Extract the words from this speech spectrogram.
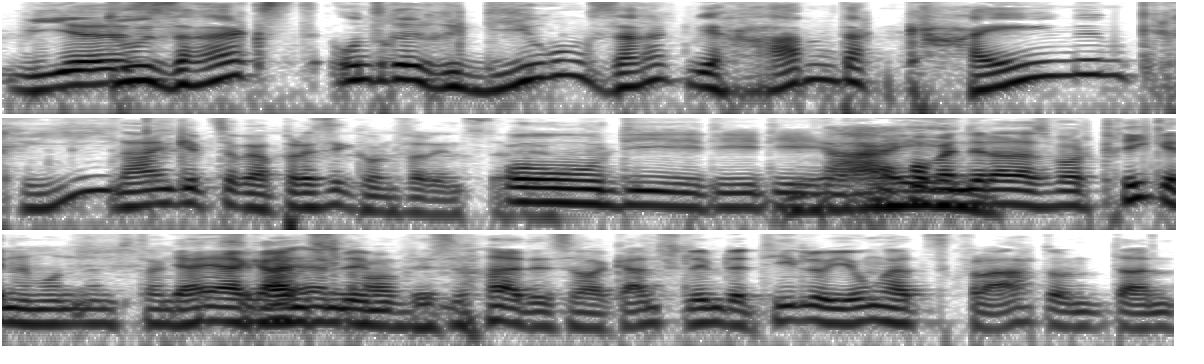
wir. Du sagst, unsere Regierung sagt, wir haben da keinen Krieg? nein, gibt sogar Pressekonferenz dafür. Oh, die, die, die. Nein. Oh, wenn du da das Wort Krieg in den Mund nimmst, dann Ja, ja, du ganz schlimm. drauf. Das war, das war ganz schlimm. Der Thilo Jung hat es gefragt und dann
